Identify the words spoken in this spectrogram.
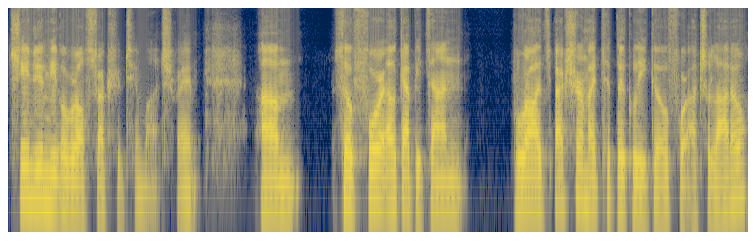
changing the overall structure too much, right? Um, so for El Capitan, broad spectrum, I typically go for Acholado.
